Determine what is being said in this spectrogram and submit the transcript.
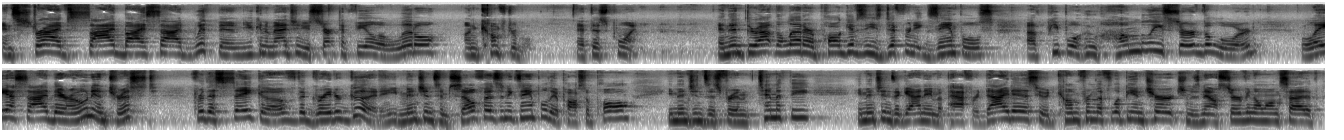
and strives side by side with them, you can imagine you start to feel a little uncomfortable at this point. And then throughout the letter, Paul gives these different examples of people who humbly serve the Lord, lay aside their own interest for the sake of the greater good. He mentions himself as an example, the Apostle Paul. He mentions his friend Timothy. He mentions a guy named Epaphroditus who had come from the Philippian church and was now serving alongside of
